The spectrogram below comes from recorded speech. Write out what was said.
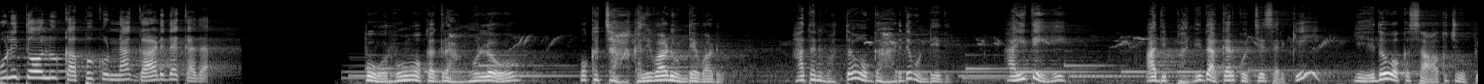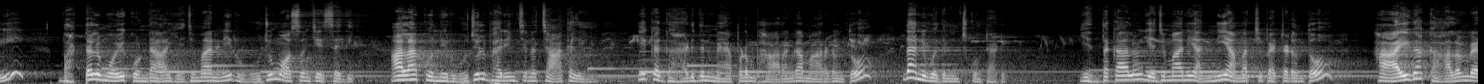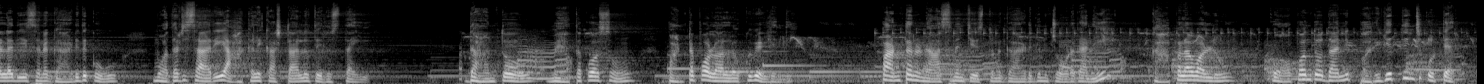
పులితోలు కప్పుకున్న గాడిద కథ. పూర్వం ఒక గ్రామంలో ఒక చాకలివాడు ఉండేవాడు. అతని మొత్తం ఒక గాడిద ఉండేది. అయితే అది పని దగ్గరకు వచ్చేసరికి ఏదో ఒక సాకు చూపి బట్టలు మోయకుండా యజమానిని రోజు మోసం చేసేది. అలా కొన్ని రోజులు భరించిన చాకలి ఇక గాడిదను మేపడం భారంగా మారడంతో దాన్ని వదిలించుకుంటాడు. ఎంతకాలం యజమాని అన్నీ అమర్చి పెట్టడంతో హాయిగా కాలం వెళ్ళదీసిన గాడిదకు మొదటిసారి ఆకలి కష్టాలు తెలుస్తాయి. దాంతో మేత కోసం పంట పొలాల్లోకి వెళ్ళింది. పంటను నాశనం చేస్తున్న గాడిదను చూడగానే కాపలా వాళ్ళు కోపంతో దాన్ని పరిగెత్తించి కొట్టారు.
